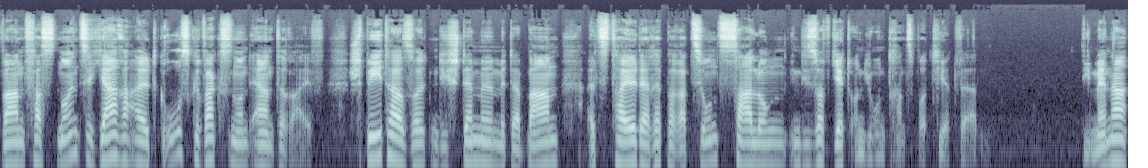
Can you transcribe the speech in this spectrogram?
waren fast 90 Jahre alt, groß gewachsen und erntereif. Später sollten die Stämme mit der Bahn als Teil der Reparationszahlungen in die Sowjetunion transportiert werden. Die Männer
